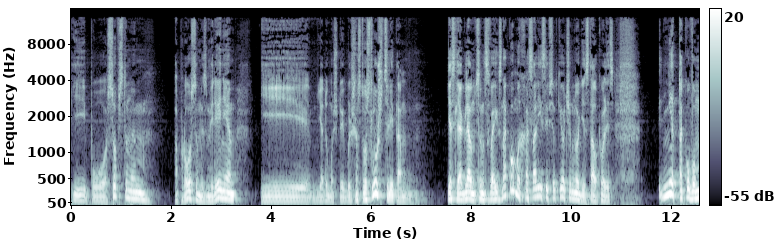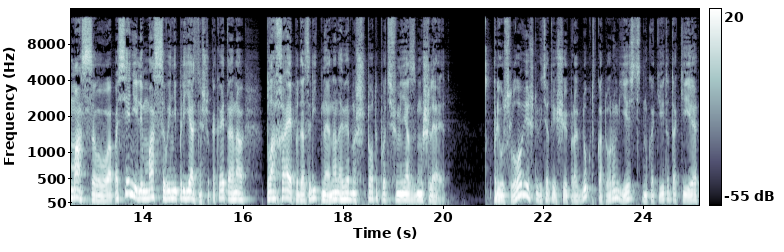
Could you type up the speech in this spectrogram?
и по собственным опросам, измерениям, и я думаю, что и большинство слушателей там, если оглянуться на своих знакомых, а с Алисой все-таки очень многие сталкивались, нет такого массового опасения или массовой неприязни, что какая-то она плохая, подозрительная, она, наверное, что-то против меня замышляет. При условии, что ведь это еще и продукт, в котором есть ну, какие-то такие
